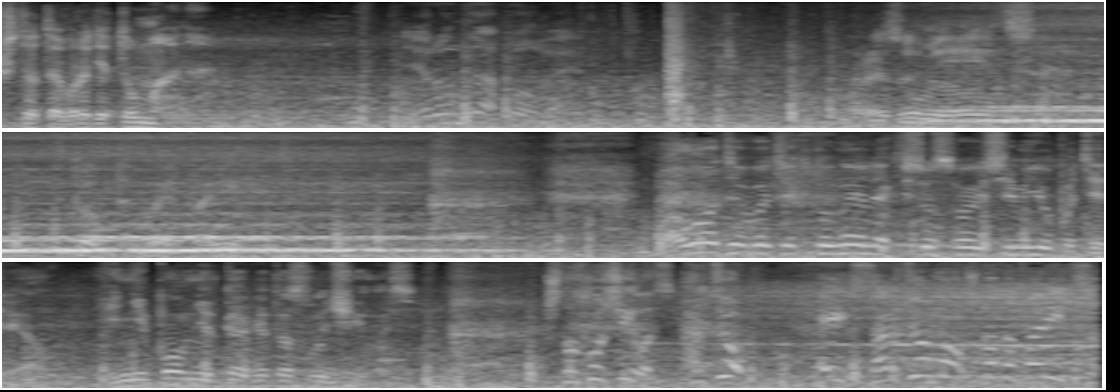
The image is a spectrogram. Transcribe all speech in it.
Что-то вроде тумана. Ерунда полная. Разумеется. Кто в такое поверит? Володя в этих туннелях всю свою семью потерял. И не помнит, как это случилось. Что случилось? Артем! Эй, с Артемом что-то творится!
